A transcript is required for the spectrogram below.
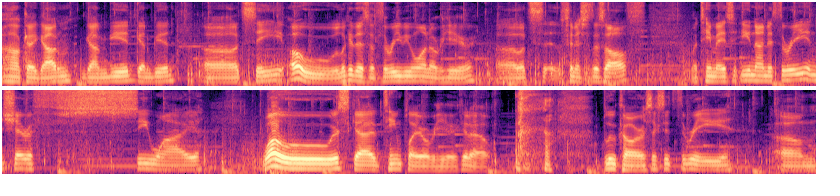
okay, got him. Got him good, got him good. Uh, let's see. Oh, look at this, a 3v1 over here. Uh, let's finish this off. My teammates E93 and Sheriff CY. Whoa, this guy, team player over here. Get out. Blue car, 63. Um,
